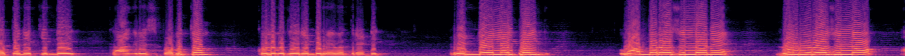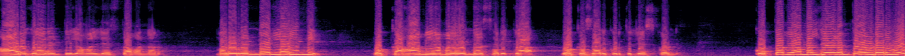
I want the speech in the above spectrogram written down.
గద్దెనెక్కింది కాంగ్రెస్ ప్రభుత్వం. కొలువు తీరిండు రేవంత్ రెడ్డి. రెండేళ్ళు అయిపోయింది. వంద రోజుల్లోనే నూరు రోజుల్లో ఆరు గ్యారంటీలు అమలు చేస్తామన్నారు. మరి రెండేళ్ళు అయింది. ఒక్క హామీ అమలైందా సరిగ్గా? ఒక్కసారి గుర్తు చేసుకోండి. కొత్తవి అమలు చేయడం దేవుడు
